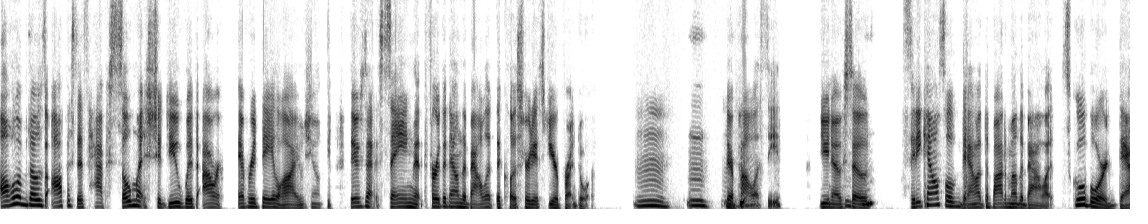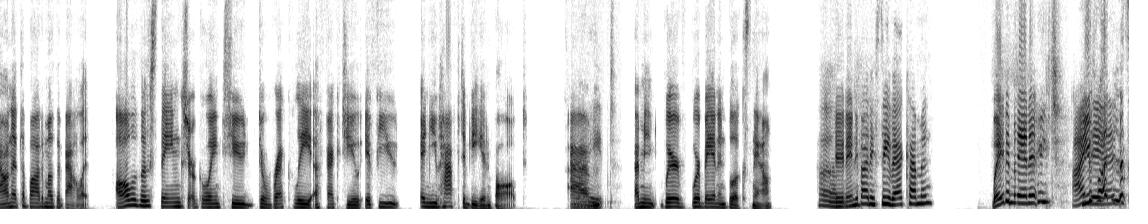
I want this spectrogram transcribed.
all of those offices have so much to do with our everyday lives. You know, there's that saying that further down the ballot, the closer it is to your front door. Mm, mm, Their mm-hmm. policies, you know, mm-hmm. so city council down at the bottom of the ballot, school board down at the bottom of the ballot. All of those things are going to directly affect you if you, and you have to be involved. Um, right. I mean, we're we're banning books now. Uh, Did anybody see that coming? Wait a minute. I you did.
